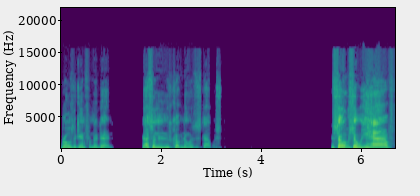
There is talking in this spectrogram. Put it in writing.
rose again from the dead. That's when the new covenant was established. So, so we have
